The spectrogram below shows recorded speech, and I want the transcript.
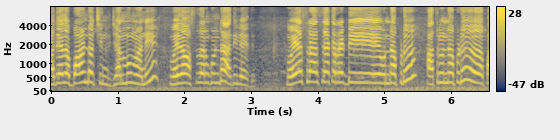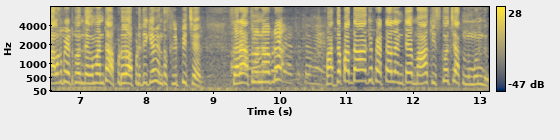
అదేదో బాండ్ వచ్చింది జన్మం అని. ఏదో వస్తుంది అనుకుంటే అది లేదు. వైఎస్ రాజశేఖర రెడ్డి ఉన్నప్పుడు అతను ఉన్నప్పుడు పలక పెట్టుకొని దిగమంటే అప్పుడు అప్పుడు దిగాం ఇంత స్లిప్ ఇచ్చారు. సరే అతను ఉన్నప్పుడు పెద్ద పెద్దగా పెట్టాలంటే మాకు ఇసుకొచ్చేస్తుంది ముందు.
